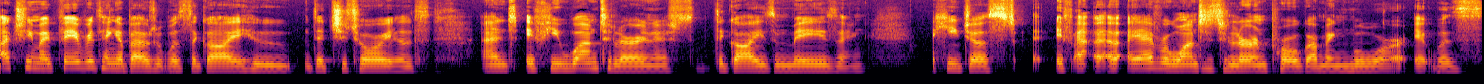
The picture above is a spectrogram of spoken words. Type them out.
actually, my favorite thing about it was the guy who the tutorials. And if you want to learn it, the guy's amazing. He just, if I, I ever wanted to learn programming more, it was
